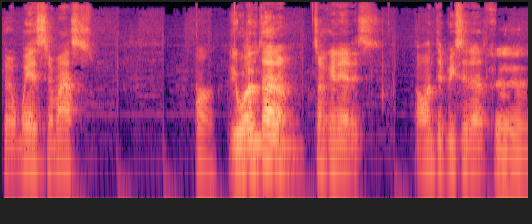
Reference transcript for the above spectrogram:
pero muy hacer más. Bueno, Me igual. gustaron, son geniales. Aguante pixel art. Eh,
